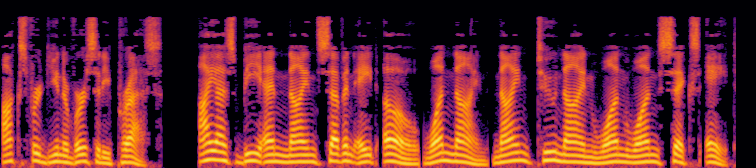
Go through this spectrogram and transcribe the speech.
Oxford University Press. ISBN 978 0 19 929116 8.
